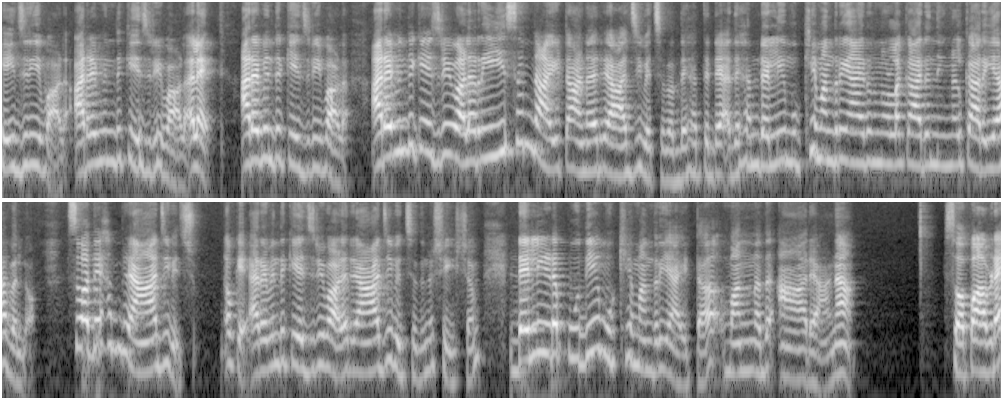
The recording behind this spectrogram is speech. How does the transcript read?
കേജ്രിവാൾ അരവിന്ദ് കേജ്രിവാൾ അല്ലെ? അരവിന്ദ് കേജ്രിവാൾ. അരവിന്ദ് കേജ്രിവാൾ റീസെന്റ് ആയിട്ടാണ് രാജിവെച്ചത് അദ്ദേഹത്തിന്റെ അദ്ദേഹം ഡൽഹി മുഖ്യമന്ത്രി ആയിരുന്നു എന്നുള്ള കാര്യം നിങ്ങൾക്ക് അറിയാമല്ലോ സോ അദ്ദേഹം രാജിവെച്ചു. ഓക്കെ അരവിന്ദ് കേജ്രിവാൾ രാജിവെച്ചതിനു ശേഷം ഡൽഹിയുടെ പുതിയ മുഖ്യമന്ത്രിയായിട്ട് വന്നത് ആരാണ്? സോ അപ്പൊ അവിടെ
